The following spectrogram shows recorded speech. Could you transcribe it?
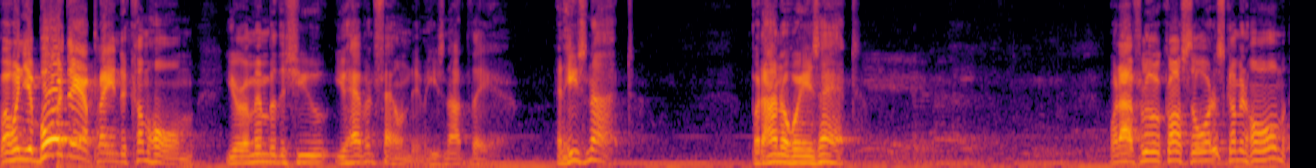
But when you board the airplane to come home, you remember that you, you haven't found him. He's not there. And he's not. But I know where he's at. When I flew across the waters coming home,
